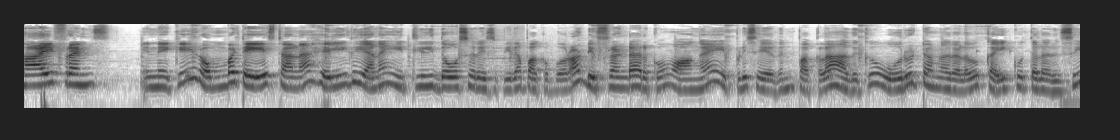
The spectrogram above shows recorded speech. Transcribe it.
ஹாய் ஃப்ரெண்ட்ஸ் இன்றைக்கி ரொம்ப டேஸ்டான ஹெல்தியான இட்லி தோசை ரெசிபி தான் பார்க்க போகிறோம் டிஃப்ரெண்ட்டாக இருக்கும். வாங்க எப்படி செய்யறதுன்னு பார்க்கலாம். அதுக்கு ஒரு டம்ளர் அளவு கைக்குத்தல் அரிசி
